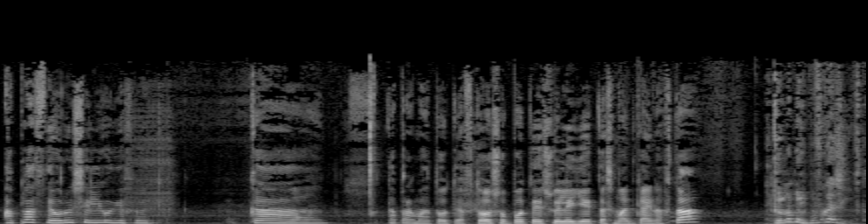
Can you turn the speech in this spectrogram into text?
Απλά θεωρούσε λίγο διαφορετικά τα πράγματα τότε αυτός, οπότε σου έλεγε τα σημαντικά είναι αυτά. Το Νόμπελ που βγάζει λεφτά.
